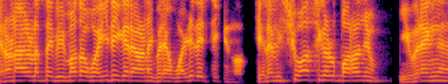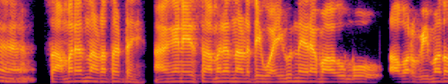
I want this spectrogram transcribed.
എറണാകുളത്തെ വിമത വൈദികരാണ് ഇവരെ വഴിതെറ്റിക്കുന്നത്. ചില വിശ്വാസികൾ പറഞ്ഞു ഇവരങ്ങ് സമരം നടത്തട്ടെ. അങ്ങനെ സമരം നടത്തി വൈകുന്നേരമാകുമ്പോൾ അവർ വിമത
